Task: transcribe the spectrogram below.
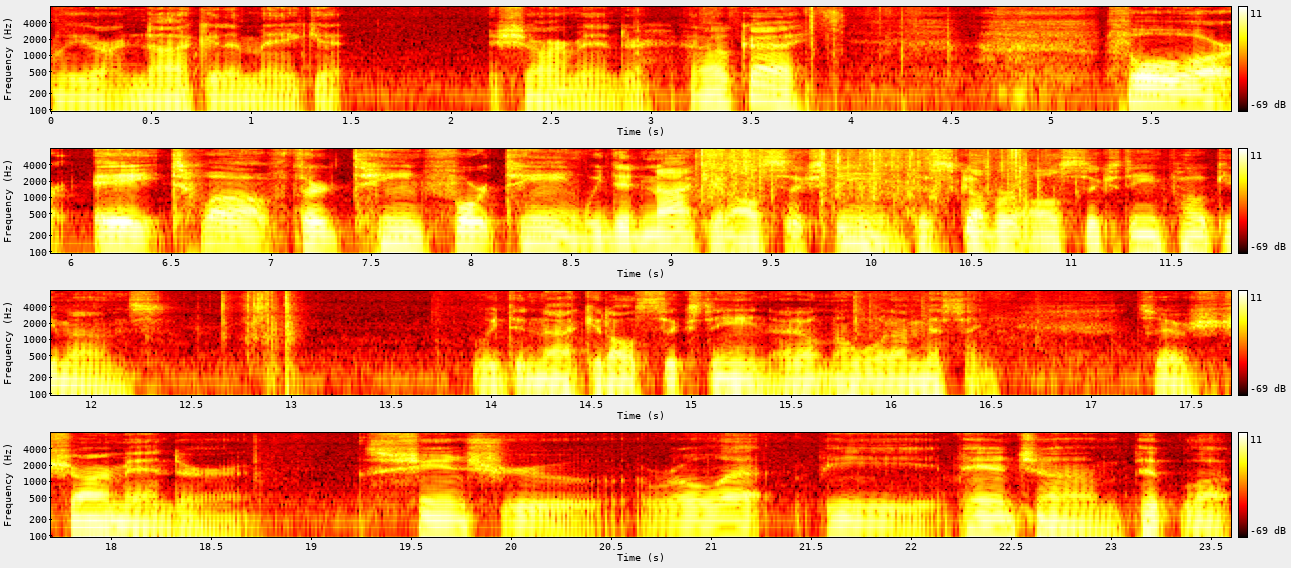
We are not going to make it. Charmander. Okay. 4, 8, 12, 13, 14. We did not get all 16. Discover all 16 Pokemons. We did not get all 16. I don't know what I'm missing. So Charmander, Sandshrew, Rowlet, P, Pancham, Piplup,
